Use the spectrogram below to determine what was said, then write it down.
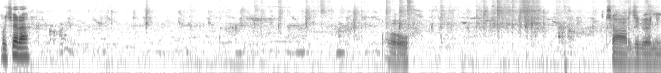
മുച്ചേടാ. ഓ. ചാർജ് കഴിഞ്ഞു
